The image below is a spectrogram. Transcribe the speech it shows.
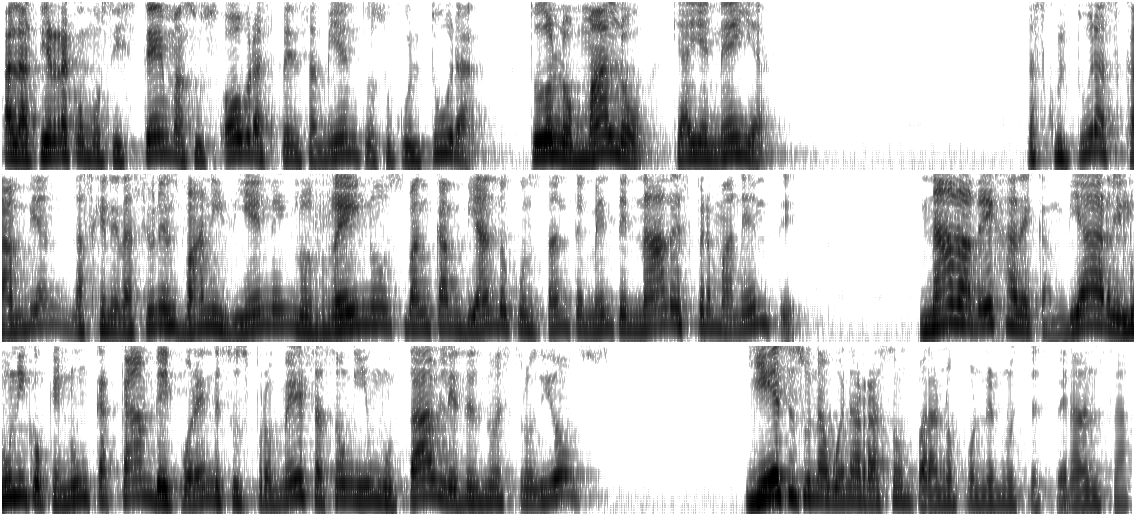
a la tierra como sistema, sus obras, pensamientos, su cultura, todo lo malo que hay en ella. Las culturas cambian, las generaciones van y vienen, los reinos van cambiando constantemente, nada es permanente. Nada deja de cambiar, el único que nunca cambia y por ende sus promesas son inmutables es nuestro Dios. Y esa es una buena razón para no poner nuestra esperanza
